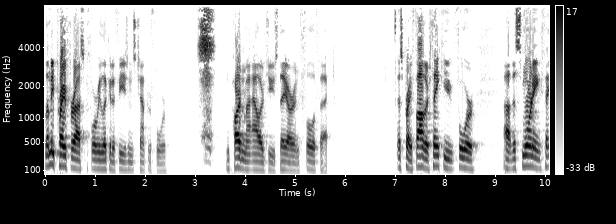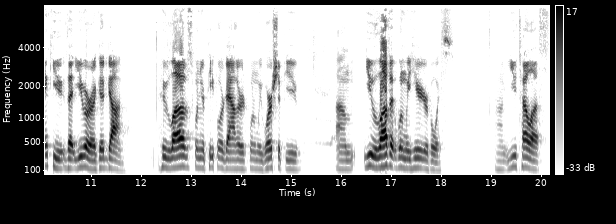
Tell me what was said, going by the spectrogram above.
Let me pray for us before we look at Ephesians chapter 4. And pardon my allergies, they are in full effect. Let's pray. Father, thank you for uh, this morning. Thank you that you are a good God who loves when your people are gathered, when we worship you. Um, you love it when we hear your voice. Um, you tell us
